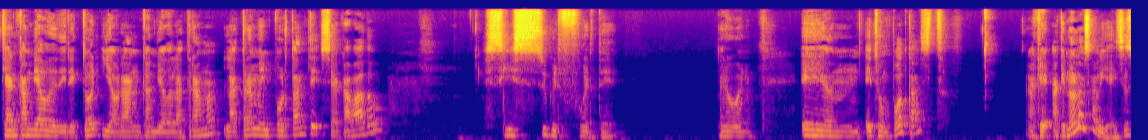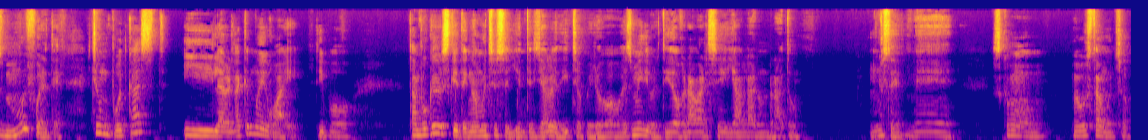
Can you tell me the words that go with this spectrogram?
que han cambiado de director y ahora han cambiado la trama. La trama importante se ha acabado. Sí, es súper fuerte. Pero bueno, eh, he hecho un podcast. A que, a que no lo sabíais, es muy fuerte. He hecho un podcast y la verdad que es muy guay. Tipo, tampoco es que tenga muchos oyentes, ya lo he dicho, pero es muy divertido grabarse y hablar un rato. No sé, me. Es como. Me gusta mucho.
